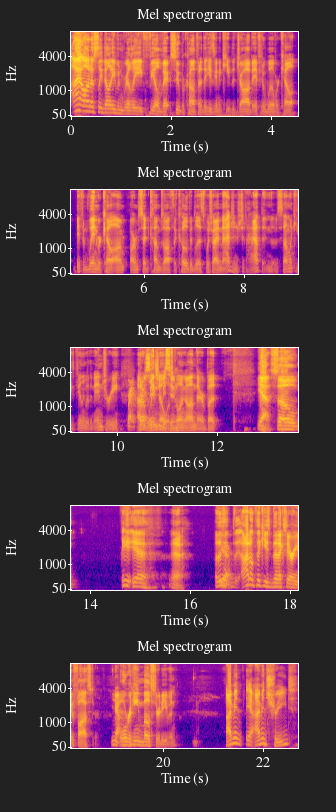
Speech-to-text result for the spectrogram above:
I, I honestly don't even really feel very, super confident that he's going to keep the job if and will Ryquell if and when Ryquell Arm, Armstead comes off the COVID list, which I imagine should happen. It's not like he's dealing with an injury. right. I don't really know what's soon. going on there, but yeah. So yeah, yeah. This Yeah. Is, I don't think he's the next Arian Foster No. or Raheem Mostert even. I'm in. Yeah, I'm intrigued.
